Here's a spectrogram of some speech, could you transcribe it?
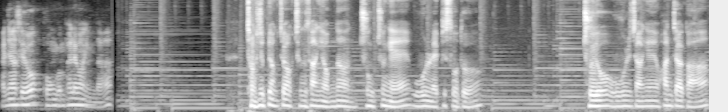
안녕하세요. 보험금 팔례방입니다. 정신병적 증상이 없는 중증의 우울 에피소드. 주요 우울장애 환자가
